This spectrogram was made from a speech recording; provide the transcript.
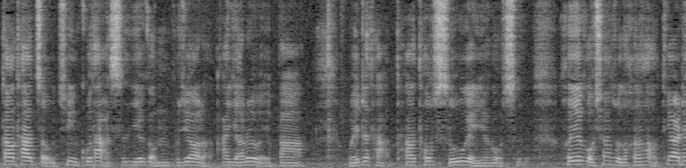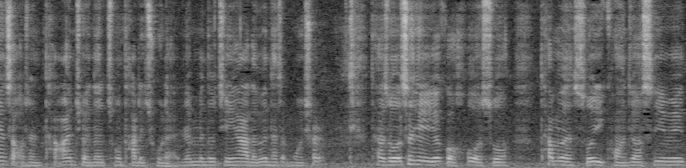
当他走进古塔时，野狗们不叫了，还摇着尾巴围着他。他投食物给野狗吃，和野狗相处得很好。第二天早晨，他安全地从塔里出来，人们都惊讶地问他怎么回事。他说：“这些野狗和我说，他们所以狂叫，是因为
